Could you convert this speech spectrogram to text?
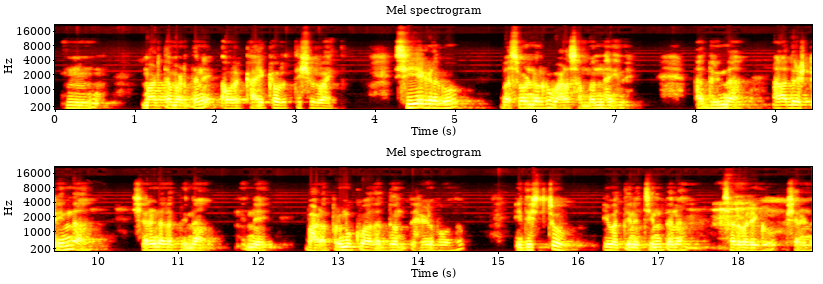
ಹ್ಮ್, ಮಾಡ್ತಾ ಮಾಡ್ತಾನೆ ಅವರ ಕಾಯಕ ವೃತ್ತಿ ಶುರುವಾಯಿತು. ಸಿ ಎಗಳಿಗೂ ಬಸವಣ್ಣವ್ರಿಗೂ ಬಹಳ ಸಂಬಂಧ ಇದೆ. ಆದ್ರಿಂದ ಆ ದೃಷ್ಟಿಯಿಂದ ಶರಣರ ದಿನ ನಿನ್ನೆ ಬಹಳ ಪ್ರಮುಖವಾದದ್ದು ಅಂತ ಹೇಳ್ಬೋದು. ಇದಿಷ್ಟು ಇವತ್ತಿನ ಚಿಂತನ ಸರ್ವರಿಗೂ ಶರಣ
